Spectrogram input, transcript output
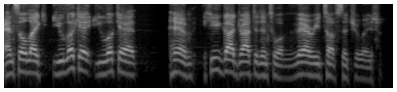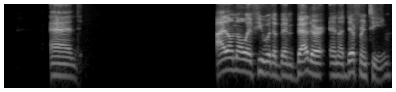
And so like you look at you look at him, he got drafted into a very tough situation. And I don't know if he would have been better in a different team.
